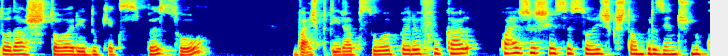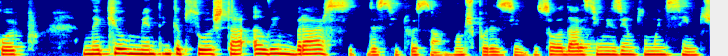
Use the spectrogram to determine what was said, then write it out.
toda a história do que é que se passou, vais pedir à pessoa para focar quais as sensações que estão presentes no corpo naquele momento em que a pessoa está a lembrar-se da situação, vamos pôr assim, só a dar assim um exemplo muito simples.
